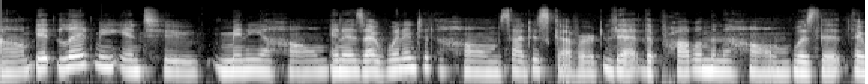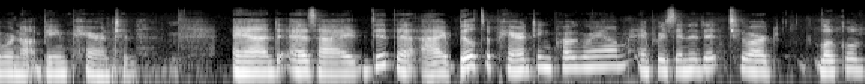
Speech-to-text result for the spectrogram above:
um, it led me into many a home. And as I went into the homes, I discovered that the problem in the home was that they were not being parented. And as I did that, I built a parenting program and presented it to our local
